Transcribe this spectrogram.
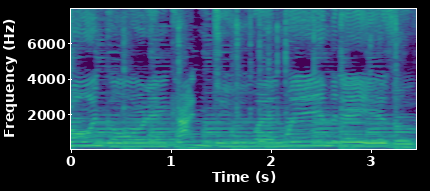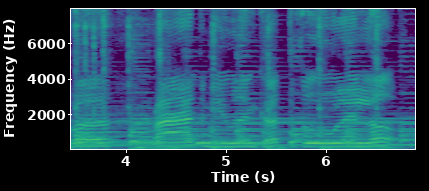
Hoeing corn and cotton too, and when the day is over, ride the mule and cut the fool and looking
